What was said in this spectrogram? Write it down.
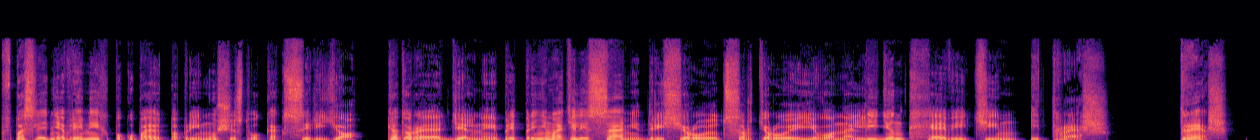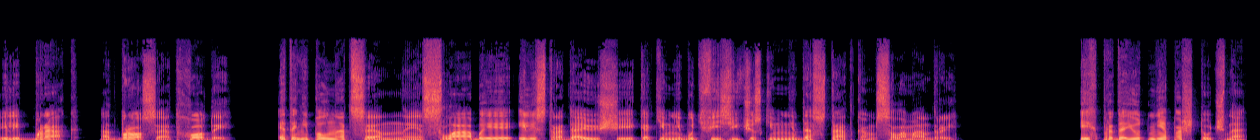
В последнее время их покупают по преимуществу как сырье, которое отдельные предприниматели сами дрессируют, сортируя его на лидинг, хэви, тим и трэш. Трэш или брак, отбросы, отходы — это неполноценные, слабые или страдающие каким-нибудь физическим недостатком саламандры. Их продают не поштучно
